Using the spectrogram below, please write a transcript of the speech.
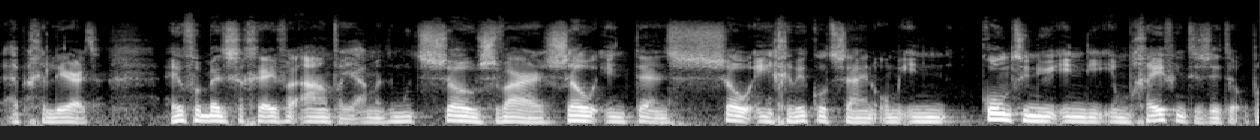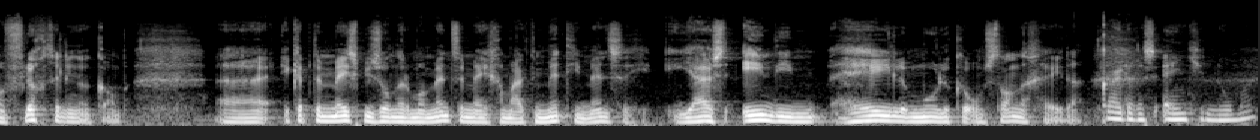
heb geleerd. Heel veel mensen geven aan van ja, maar het moet zo zwaar, zo intens, zo ingewikkeld zijn om in, continu in die omgeving te zitten op een vluchtelingenkamp. Ik heb de meest bijzondere momenten meegemaakt met die mensen, juist in die hele moeilijke omstandigheden. Kan je er eens eentje noemen?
